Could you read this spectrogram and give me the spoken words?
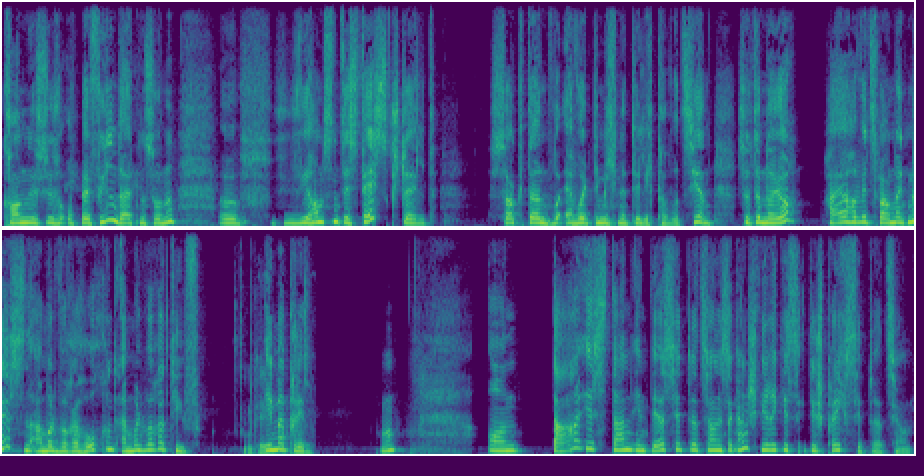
kann, es ist auch bei vielen Leuten so. Ne? Äh, wie haben Sie denn das festgestellt? Sagt er, er wollte mich natürlich provozieren. Sagt er, naja, heuer habe ich zweimal gemessen. Einmal war er hoch und einmal war er tief. Okay. Im April. Hm? Und da ist dann in der Situation, ist eine ganz schwierige Gesprächssituation.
